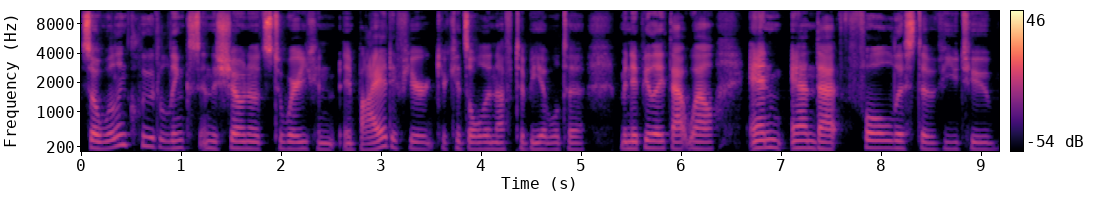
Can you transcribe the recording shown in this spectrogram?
So we'll include links in the show notes to where you can uh, buy it if your your kid's old enough to be able to manipulate that well, and and that full list of YouTube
